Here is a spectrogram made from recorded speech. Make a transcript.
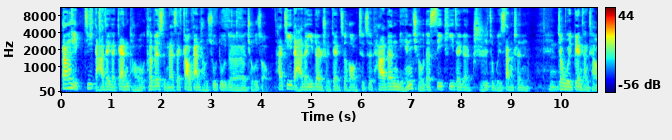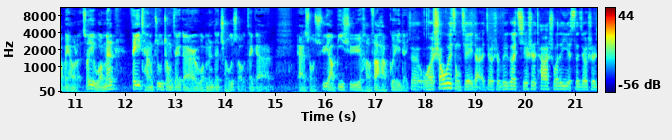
当你击打这个杆头，特别是那些高杆头速度的球手，他击打的一段时间之后，只是他的粘球的 CT 这个值就会上升了，就会变成超标了。所以我们非常注重这个，我们的球手这个呃所需要必须合法合规的。对我稍微总结一点，就是威哥其实他说的意思就是，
